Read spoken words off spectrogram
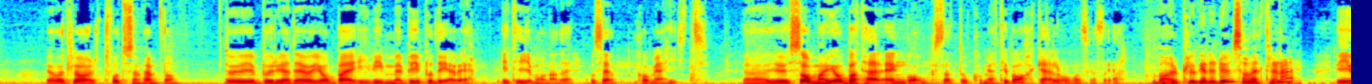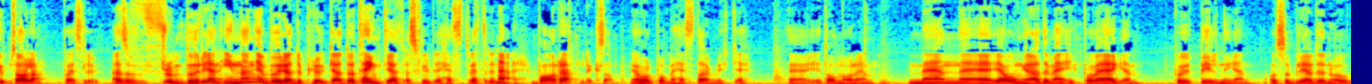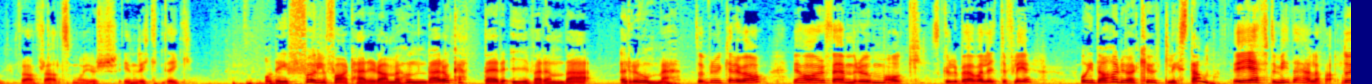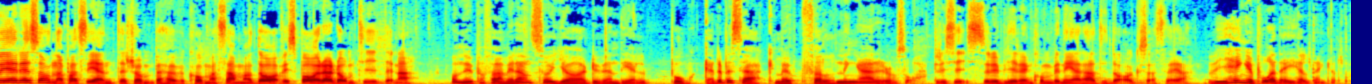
Jag var klar 2015. Då började jag jobba i Vimmerby på DV i tio månader och sen kom jag hit. Jag har ju sommarjobbat här en gång så att då kom jag tillbaka eller vad man ska säga. Var pluggade du som veterinär? I Uppsala på SLU. Alltså från början innan jag började plugga då tänkte jag att jag skulle bli hästveterinär bara liksom. Jag har hållit på med hästar mycket eh, i tonåren. Men eh, jag ångrade mig på vägen på utbildningen och så blev det nog framförallt smådjursinriktning Och det är full fart här idag med hundar och katter i varenda rum. Så brukar det vara. Vi har fem rum och skulle behöva lite fler. Och idag har du akutlistan. I eftermiddag i alla fall. Då är det sådana patienter som behöver komma samma dag. Vi sparar de tiderna. Och nu på förmiddagen så gör du en del bokade besök med uppföljningar och så. Precis, så det blir en kombinerad dag så att säga. Vi hänger på dig helt enkelt.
